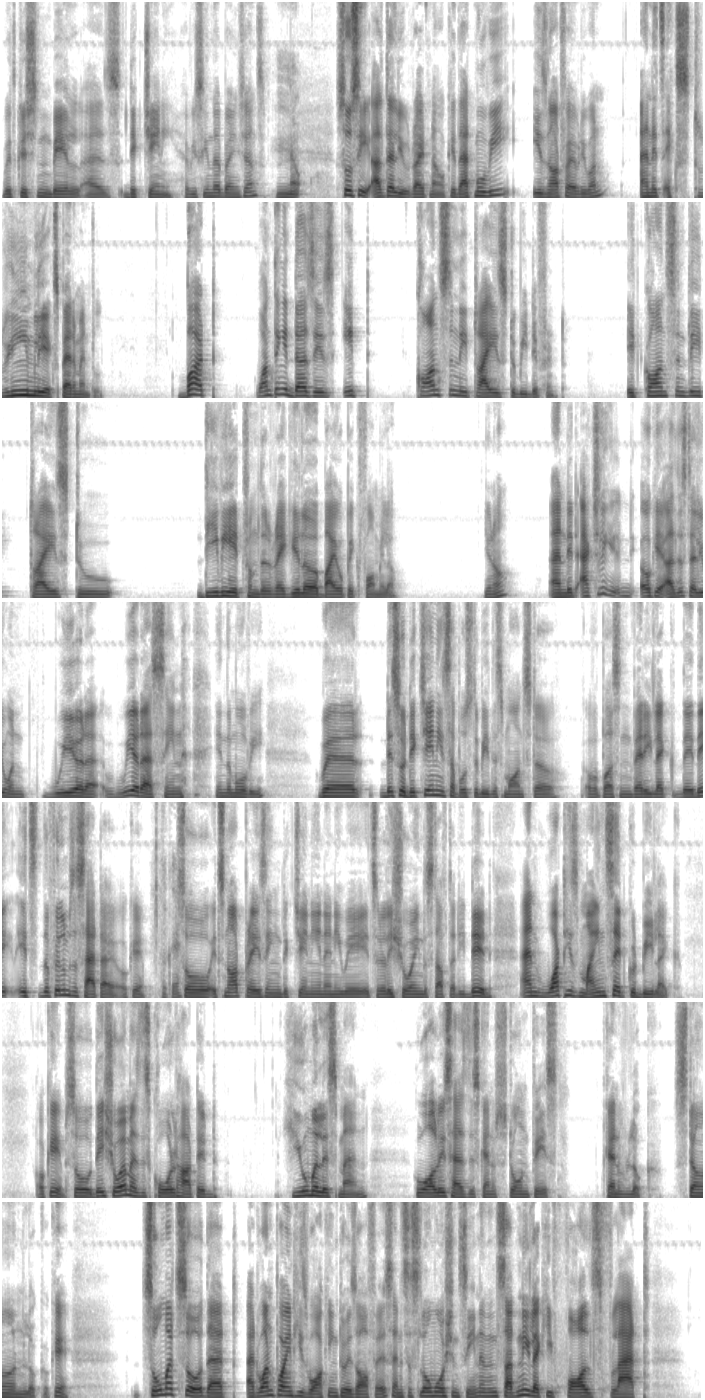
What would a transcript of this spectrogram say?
with Christian Bale as Dick Cheney. Have you seen that by any chance? No. So, see, I'll tell you right now, okay, that movie is not for everyone and it's extremely experimental. But one thing it does is it constantly tries to be different. It constantly tries to deviate from the regular biopic formula. You know? And it actually okay, I'll just tell you one weird weird ass scene in the movie where so Dick Cheney is supposed to be this monster of a person. Very like they they it's the film's a satire. Okay, Okay. so it's not praising Dick Cheney in any way. It's really showing the stuff that he did and what his mindset could be like. Okay, so they show him as this cold-hearted, humorless man who always has this kind of stone-faced kind of look, stern look. Okay, so much so that at one point he's walking to his office and it's a slow motion scene, and then suddenly like he falls flat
